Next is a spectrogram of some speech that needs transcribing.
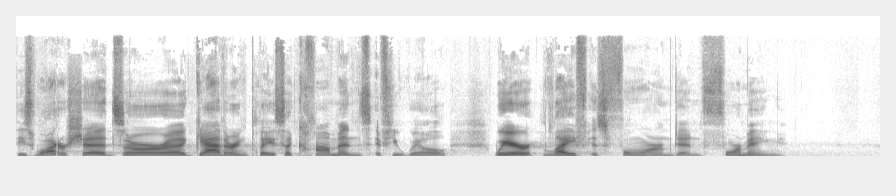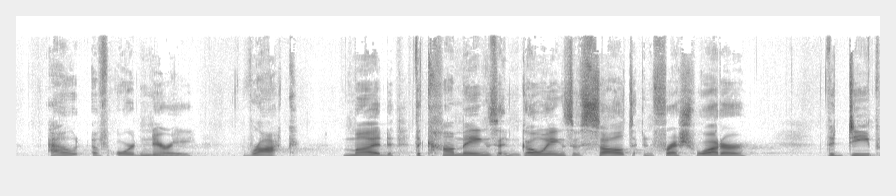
These watersheds are a gathering place, a commons, if you will, where life is formed and forming out of ordinary rock, mud, the comings and goings of salt and fresh water, the deep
